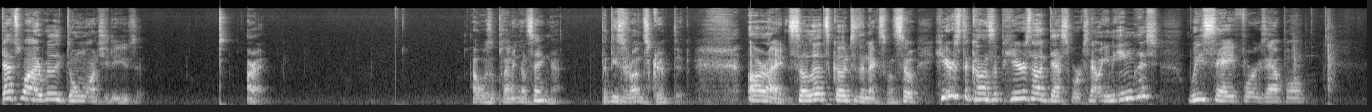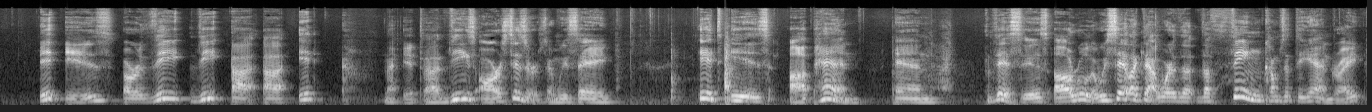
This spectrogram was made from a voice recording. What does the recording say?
That's why I really don't want you to use it. All right. I wasn't planning on saying that, but these are unscripted. All right, so let's go to the next one. So here's the concept. Here's how des works. Now in English, we say, for example, it is or the the uh, uh, it not it uh, these are scissors, and we say it is a pen and this is a ruler. We say it like that, where the, the thing comes at the end, right?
